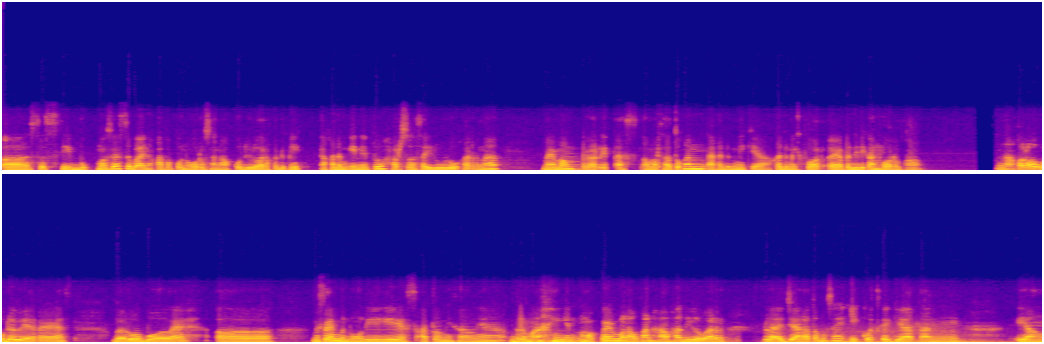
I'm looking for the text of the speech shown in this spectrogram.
uh, sesibuk maksudnya sebanyak apa pun urusan aku di luar akademik akademik ini tuh harus selesai dulu. Karena memang mm. prioritas nomor satu kan akademik ya akademik for, eh, pendidikan formal. Nah kalau udah beres baru boleh uh, misalnya menulis atau misalnya bermain, maksudnya melakukan hal-hal di luar belajar atau misalnya ikut kegiatan yang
